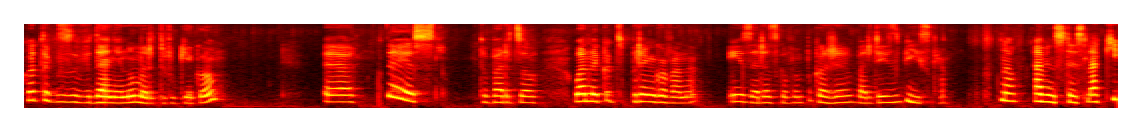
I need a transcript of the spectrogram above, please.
kotek z wydania numer drugiego. E, to jest to bardzo ładny kot spręgowany i zaraz go Wam pokażę bardziej z bliska. No, a więc to jest Lucky.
